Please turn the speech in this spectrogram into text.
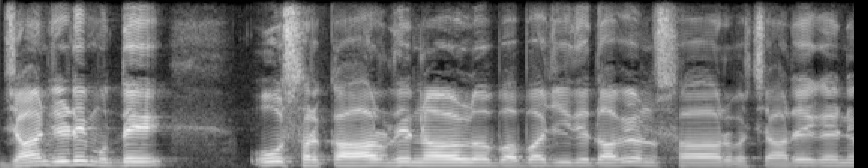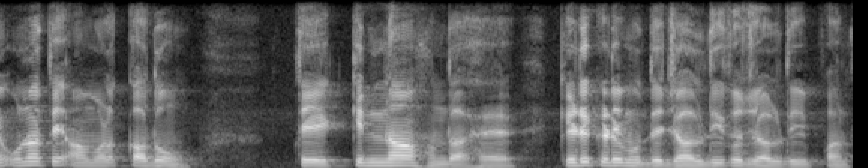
ਜਾਂ ਜਿਹੜੇ ਮੁੱਦੇ ਉਹ ਸਰਕਾਰ ਦੇ ਨਾਲ ਬਾਬਾ ਜੀ ਦੇ ਦਾਅਵੇ ਅਨੁਸਾਰ ਵਿਚਾਰੇ ਗਏ ਨੇ, ਉਹਨਾਂ ਤੇ ਅਮਲ ਕਦੋਂ ਤੇ ਕਿੰਨਾ ਹੁੰਦਾ ਹੈ? ਕਿਹੜੇ ਕਿਹੜੇ ਮੁੱਦੇ ਜਲਦੀ ਤੋਂ ਜਲਦੀ ਪੰਥ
